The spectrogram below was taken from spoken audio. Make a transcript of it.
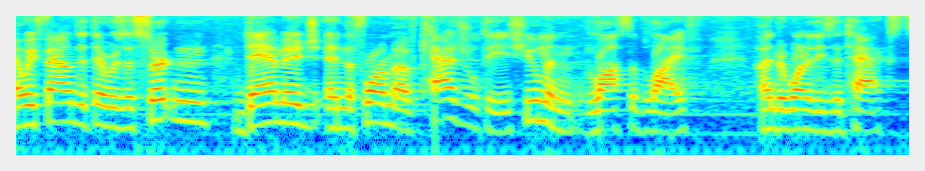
And we found that there was a certain damage in the form of casualties, human loss of life, under one of these attacks,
